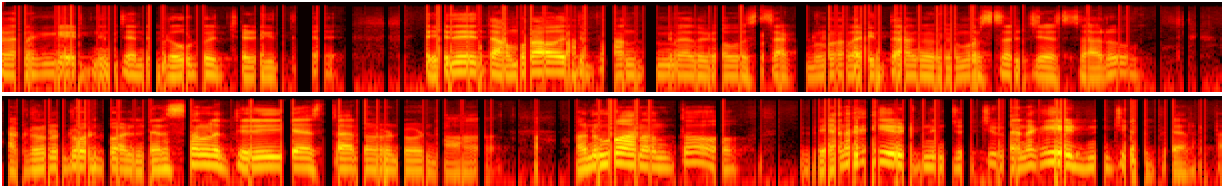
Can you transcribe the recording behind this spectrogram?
వెనక గేట్ నుంచి అని డౌట్ వచ్చి అడిగితే ఏదైతే అమరావతి ప్రాంతం మీదగా వస్తే అక్కడ ఉన్న రైతాంగం విమర్శలు చేస్తారు అక్కడ ఉన్నటువంటి వాళ్ళు నిరసనలు తెలియజేస్తారు అన్నటువంటి అనుమానంతో వెనక గేటు నుంచి వచ్చి వెనక గేటు నుంచి వెళ్ళిపోయారట.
